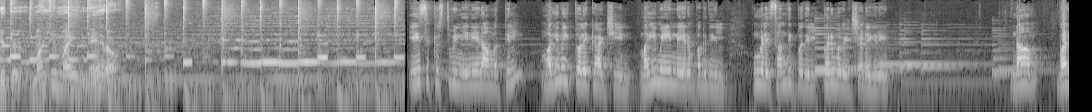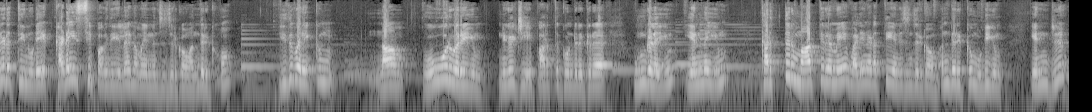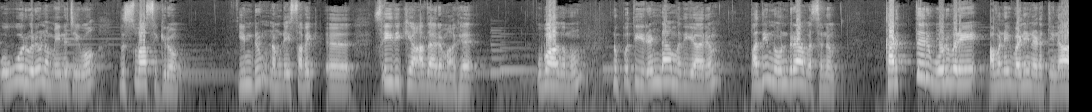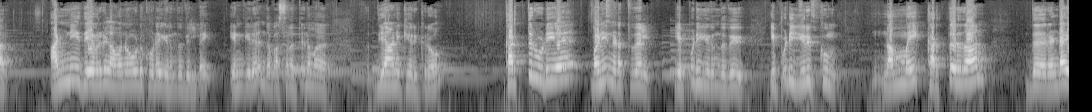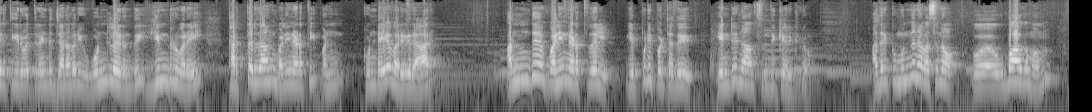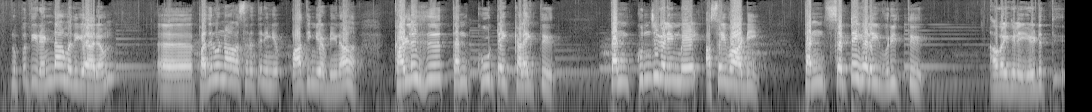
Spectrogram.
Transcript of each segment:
இது மகிமை நேரம். இயேசு கிறிஸ்துவின் இணைய நாமத்தில் மகிமை தொலைக்காட்சியின் மகிமையின் நேரம் பகுதியில் உங்களை சந்திப்பதில் பெருமகிழ்ச்சி அடைகிறேன். நாம் வருடத்தினுடைய கடைசி பகுதியில் நம்ம என்ன செஞ்சிருக்கோம் வந்திருக்கோம். இதுவரைக்கும் நாம் ஒவ்வொருவரையும் நிகழ்ச்சியை பார்த்து கொண்டிருக்கிற உங்களையும் என்னையும் கர்த்தர் மாத்திரமே வழிநடத்தி என்ன செஞ்சிருக்கோம் வந்திருக்க முடியும் என்று ஒவ்வொருவரும் நம்ம என்ன செய்வோம் விசுவாசிக்கிறோம். இன்றும் நம்முடைய சபை செய்திக்கு ஆதாரமாக உபாகமும் முப்பத்தி இரண்டாம் அதிகாரம் பதினொன்றாம் வசனம். கர்த்தர் ஒருவரே அவனை வழி நடத்தினார். அந்நிய தேவர்கள் அவனோடு கூட இருந்ததில்லை என்கிற அந்த வசனத்தை நம்ம தியானிக்க இருக்கிறோம். கர்த்தருடைய வழி நடத்துதல் எப்படி இருந்தது? எப்படி இருக்கும்? நம்மை கர்த்தர் தான் இந்த ரெண்டாயிரத்தி இருபத்தி ரெண்டு ஜனவரி ஒன்றிலிருந்து இன்று வரை கர்த்தர் தான் வழி நடத்தி வந் கொண்டே வருகிறார். அந்த வழி நடத்துதல் எப்படிப்பட்டது என்று நாம் சிந்திக்க இருக்கிறோம். அதற்கு முந்தின வசனம் உபாகமம் முப்பத்தி ரெண்டாம் அதிகாரம் பதினொன்றாம் வசனத்தை நீங்கள் பார்த்தீங்க அப்படின்னா கழுகு தன் கூட்டை கலைத்து தன் குஞ்சுகளின் மேல் அசைவாடி தன் செட்டைகளை விரித்து அவைகளை எடுத்து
